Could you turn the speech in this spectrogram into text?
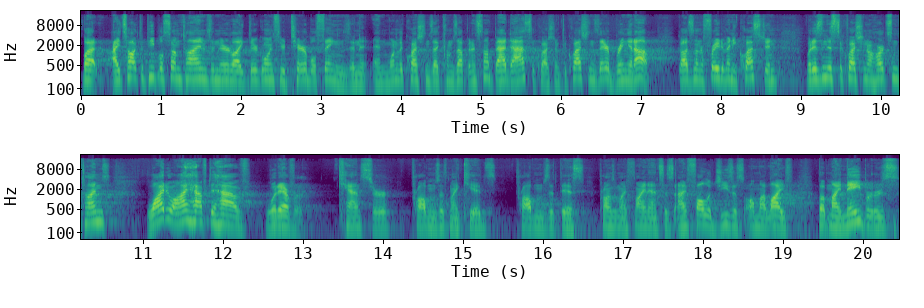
But I talk to people sometimes and they're like, they're going through terrible things. And, and one of the questions that comes up, and it's not bad to ask the question. If the question's there, bring it up. God's not afraid of any question. But isn't this the question in our heart sometimes? Why do I have to have whatever? Cancer, problems with my kids, problems with this, problems with my finances. And I followed Jesus all my life, but my neighbors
